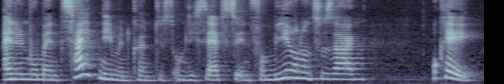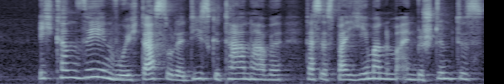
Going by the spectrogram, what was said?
einen Moment Zeit nehmen könntest, um dich selbst zu informieren und zu sagen, okay, ich kann sehen, wo ich das oder dies getan habe, dass es bei jemandem ein bestimmtes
